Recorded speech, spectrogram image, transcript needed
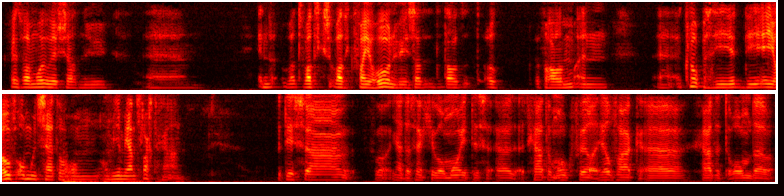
Ik vind het wel mooi hoe je dat nu. Uh, en wat, wat, ik, wat ik van je hoor nu is dat, dat het ook vooral een, een knop is die, die je in je hoofd om moet zetten om, om hiermee aan de slag te gaan. Het is, ja, dat zeg je wel mooi. Het, is, uh, het gaat om ook veel, heel vaak gaat het erom dat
